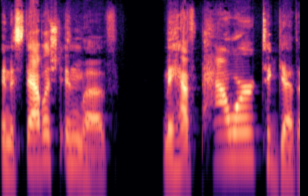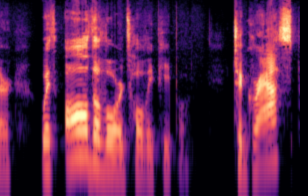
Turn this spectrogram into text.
and established in love, may have power together with all the Lord's holy people to grasp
